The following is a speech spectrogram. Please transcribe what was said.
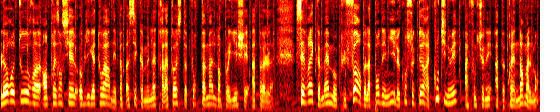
Le retour en présentiel obligatoire n'est pas passé comme une lettre à la poste pour pas mal d'employés chez Apple. C'est vrai que même au plus fort de la pandémie, le constructeur a continué à fonctionner à peu près normalement,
